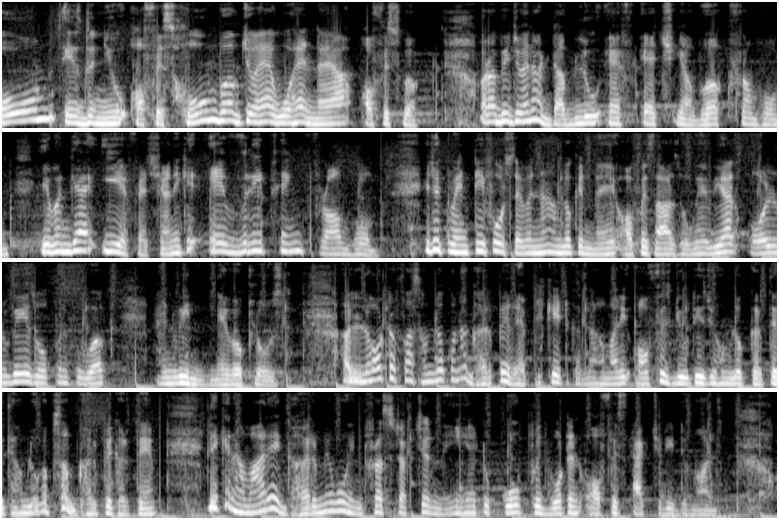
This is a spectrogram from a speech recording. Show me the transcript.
Home is the new office homework जो है वो है नया ऑफ़िस वर्क और अभी जो है ना डब्ल्यू एफ़ एच या वर्क फ्रॉम होम ये बन गया ई एफ़ एच यानी कि एवरी थिंग फ्रॉम होम ये जो ट्वेंटी फोर सेवन है, हम लोग के नए ऑफ़िस आवर्स हो गए। We are always open for work and we never close a lot of us हम लोग को ना घर पे रेप्लिकेट करना, हमारी ऑफ़िस ड्यूटीज़ जो हम लोग करते थे, हम लोग अब सब घर पे करते हैं। लेकिन हमारे घर में वो इंफ्रास्ट्रक्चर नहीं है to cope with what an office actually demands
